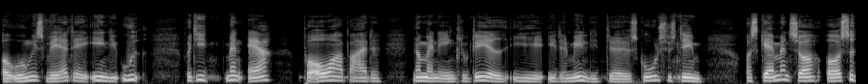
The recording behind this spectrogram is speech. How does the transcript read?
og unges hverdag egentlig ud? Fordi man er på overarbejde, når man er inkluderet i et almindeligt øh, skolesystem. Og skal man så også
